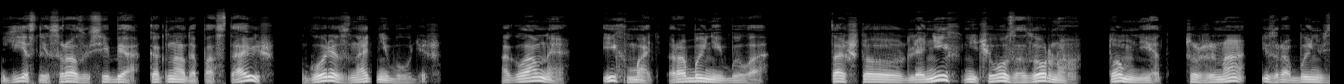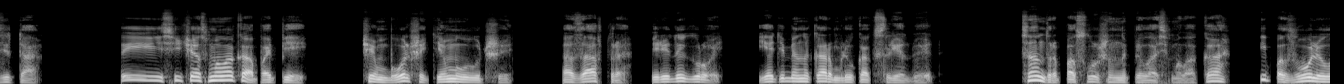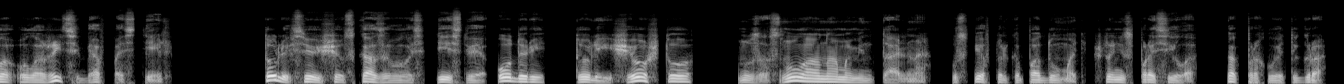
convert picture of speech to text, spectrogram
Если сразу себя как надо поставишь, горя знать не будешь. А главное, их мать рабыней была. Так что для них ничего зазорного том нет, что жена из рабынь взята. Ты сейчас молока попей. Чем больше, тем лучше. А завтра, перед игрой, я тебя накормлю как следует. Сандра послушно напилась молока и позволила уложить себя в постель. То ли все еще сказывалось действие одури, то ли еще что, но заснула она моментально, успев только подумать, что не спросила, как проходит игра.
